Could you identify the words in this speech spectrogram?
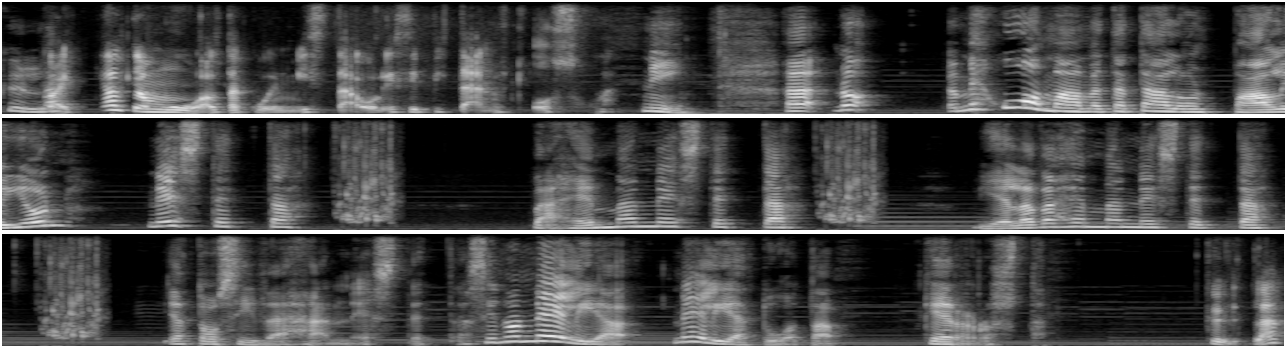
Kyllä. kaikkialta muualta kuin mistä olisi pitänyt osua. Niin. Äh, no, me huomaamme, että täällä on paljon nestettä, vähemmän nestettä, vielä vähemmän nestettä ja tosi vähän nestettä. Siinä on neljä, neljä tuota kerrosta. Kyllä.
